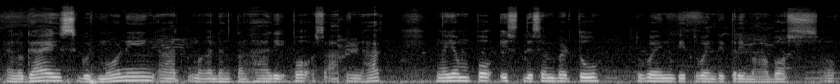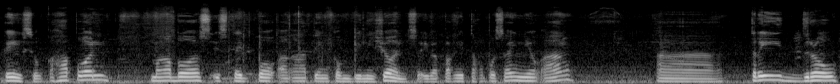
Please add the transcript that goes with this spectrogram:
Hello guys, good morning at magandang tanghali po sa ating lahat. Ngayon po is December 2, 2023 mga boss. Okay, so kahapon mga boss, slide po ang ating combination. So ipapakita ko po sa inyo ang 3 draw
